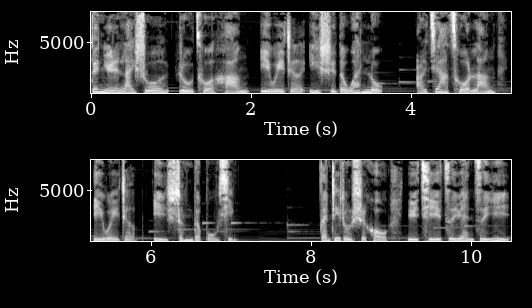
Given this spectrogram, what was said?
对女人来说，入错行意味着一时的弯路，而嫁错郎意味着一生的不幸。但这种时候，与其自怨自艾，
